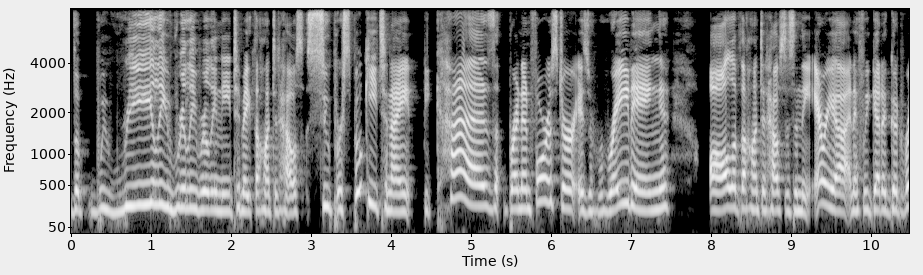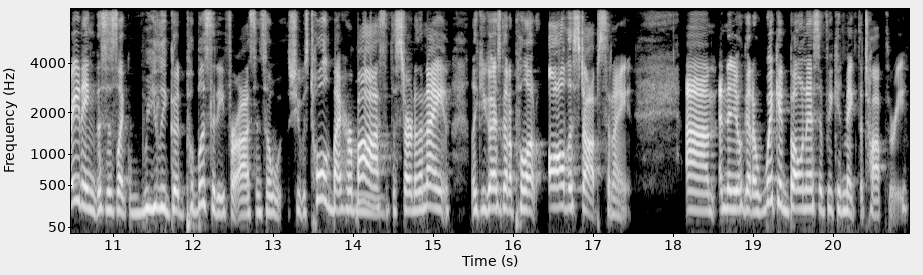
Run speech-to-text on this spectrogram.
the we really really really need to make the haunted house super spooky tonight because Brendan Forrester is rating all of the haunted houses in the area. And if we get a good rating this is like really good publicity for us. And so she was told by her mm. boss at the start of the night like you guys got to pull out all the stops tonight. Um, and then you'll get a wicked bonus if we can make the top three.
